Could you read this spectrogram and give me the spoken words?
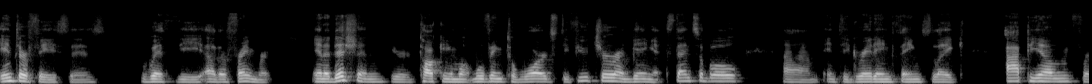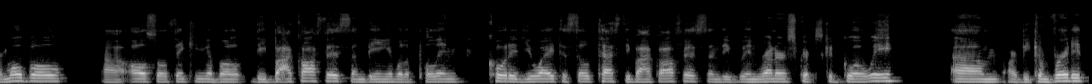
interfaces with the other framework. In addition, you're talking about moving towards the future and being extensible, um, integrating things like Appium for mobile, uh, also thinking about the back office and being able to pull in coded UI to still test the back office and the WinRunner scripts could go away um, or be converted.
